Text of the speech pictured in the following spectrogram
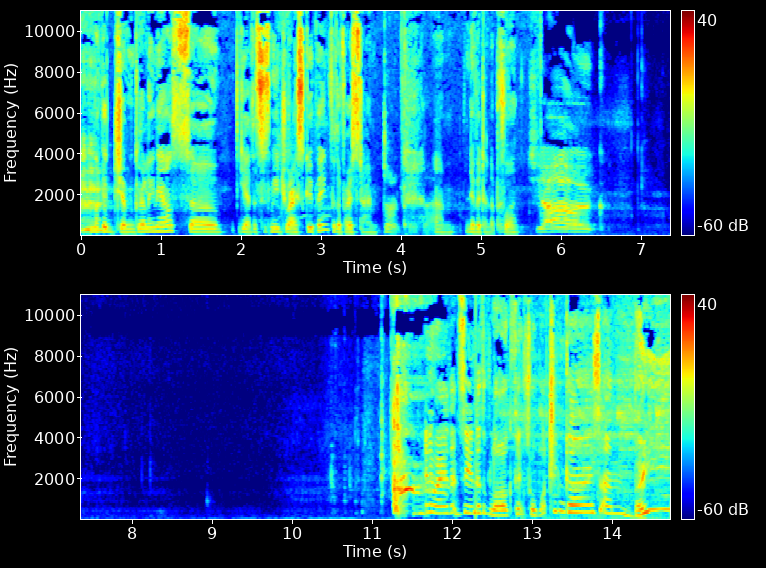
I'm like a gym girly now, so yeah, this is me dry scooping for the first time. Don't do that. Um, never done it before. Joke. Anyway, that's the end of the vlog. Thanks for watching, guys. and bye.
